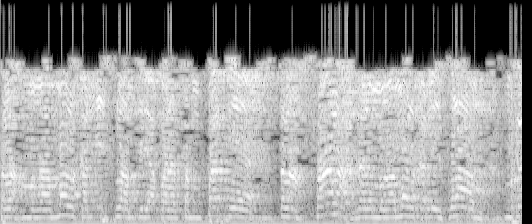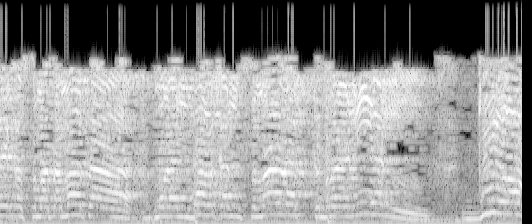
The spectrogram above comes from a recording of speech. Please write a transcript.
telah mengamalkan Islam tidak pada tempatnya, telah salah dalam mengamalkan Islam. Mereka semata-mata mengandalkan semangat keberanian, gila,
